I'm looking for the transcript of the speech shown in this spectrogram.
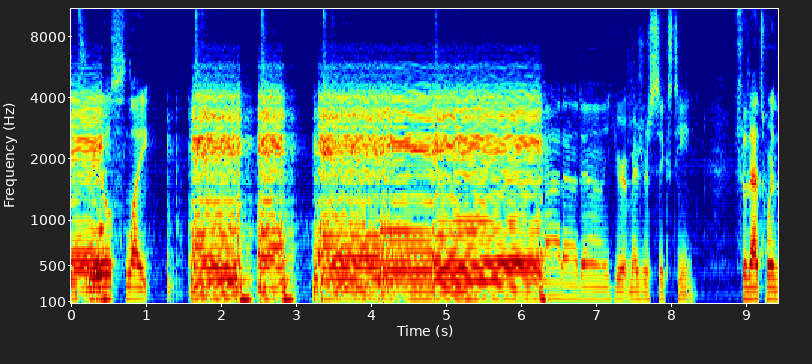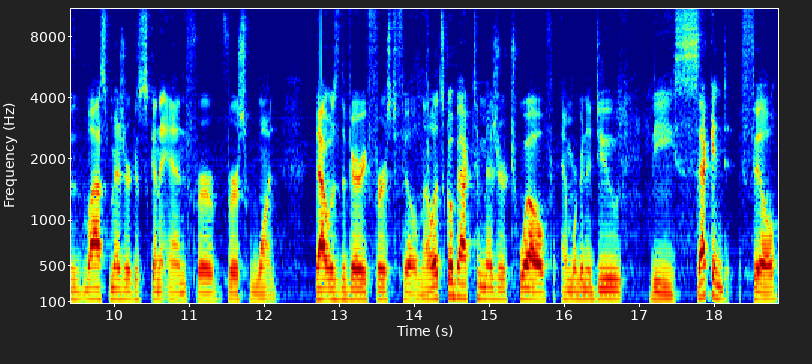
It's real slight. You're at measure 16. So that's where the last measure is going to end for verse 1. That was the very first fill. Now let's go back to measure 12 and we're going to do the second fill,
